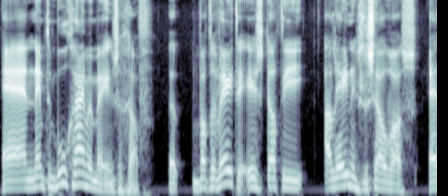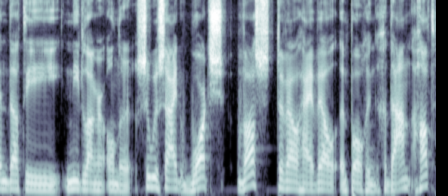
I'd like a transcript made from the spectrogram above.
En neemt een boel geheimen mee in zijn graf. Eh, wat we weten is dat hij alleen in zijn cel was en dat hij niet langer onder suicide watch was, terwijl hij wel een poging gedaan had.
